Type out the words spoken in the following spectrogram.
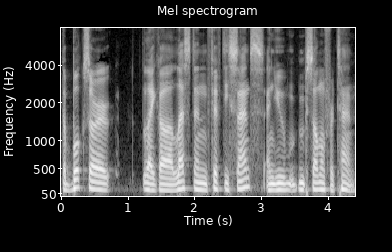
the books are like uh, less than 50 cents and you sell them for $10.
